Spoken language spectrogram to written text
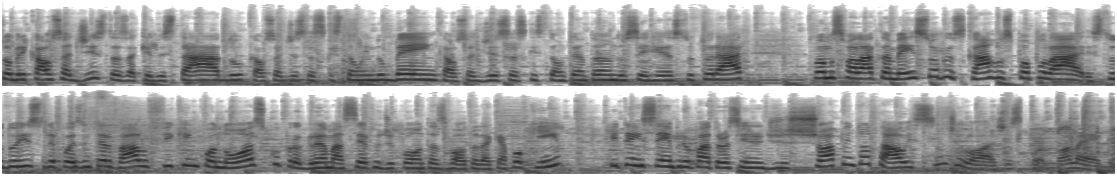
sobre calçadistas aqui do estado, calçadistas que estão indo bem, calçadistas que estão tentando se reestruturar. Vamos falar também sobre os carros populares. Tudo isso depois do intervalo. Fiquem conosco. O programa Acerto de Contas volta daqui a pouquinho. E tem sempre o patrocínio de Shopping Total e Cindy Lojas Porto Alegre.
